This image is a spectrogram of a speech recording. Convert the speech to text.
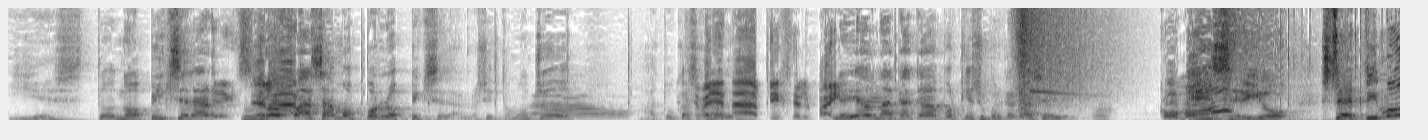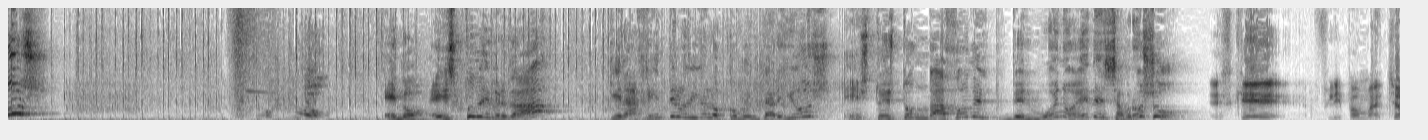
Y esto, no, pixelar, Pixelar. no pasamos por los pixelar, lo siento mucho. A tu casa. se vayan a Pixel Le Pie. voy a dar una caca porque super caca se. ¿Cómo? ¿En serio? ¿Séptimos? Eh, no, esto de verdad, que la gente lo diga en los comentarios, esto es tongazo del, del bueno, ¿eh? Del sabroso. Es que flipa, macho.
